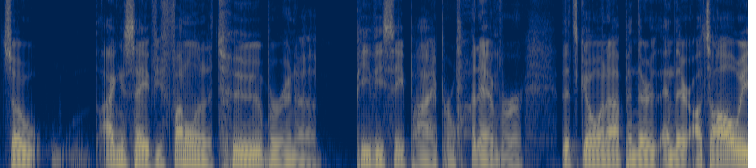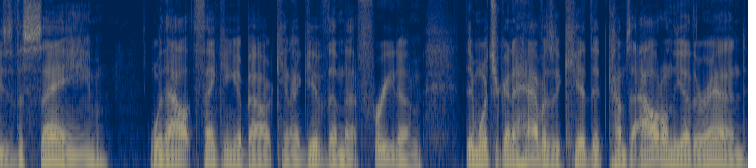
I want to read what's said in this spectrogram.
So I can say if you funnel in a tube or in a PVC pipe or whatever that's going up and there and there it's always the same without thinking about can I give them that freedom, then what you're going to have is a kid that comes out on the other end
